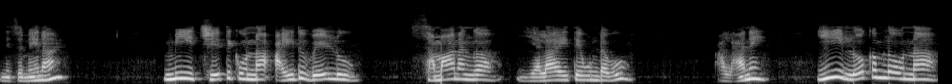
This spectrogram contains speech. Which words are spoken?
నిజమేనా? మీ చేతికి ఉన్న ఐదు వేళ్ళు సమానంగా ఎలా అయితే ఉండవు? అలానే ఈ లోకంలో ఉన్న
